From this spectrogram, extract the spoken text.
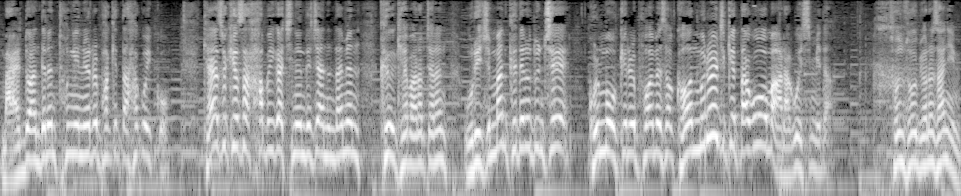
말도 안 되는 통행료를 받겠다 하고 있고 계속해서 합의가 진행되지 않는다면 그 개발업자는 우리 집만 그대로 둔 채 골목길을 포함해서 건물을 짓겠다고 말하고 있습니다. 손수호 변호사님,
